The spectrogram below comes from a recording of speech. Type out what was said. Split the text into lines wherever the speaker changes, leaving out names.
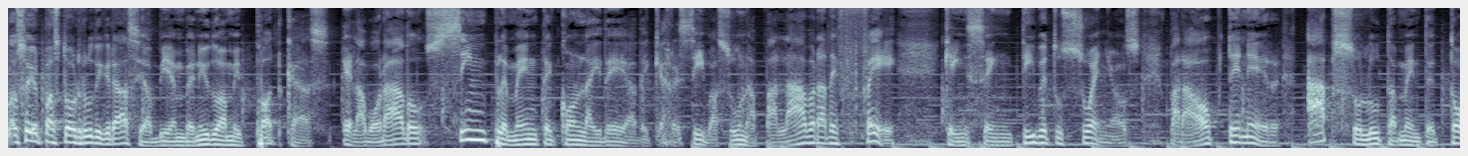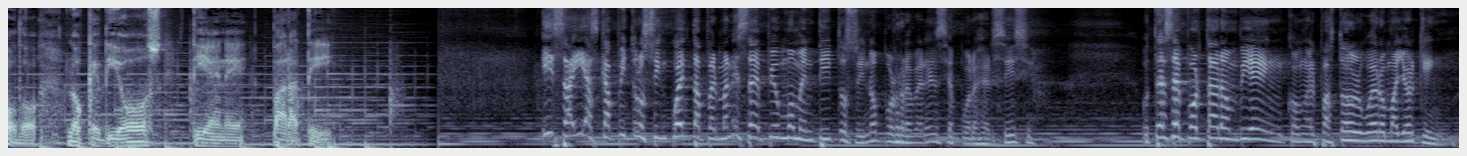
Hola, soy el pastor Rudy Gracia. Bienvenido a mi podcast, elaborado simplemente con la idea de que recibas una palabra de fe que incentive tus sueños para obtener absolutamente todo lo que Dios tiene para ti.
Isaías capítulo 50, permanece de pie un momentito, si no por reverencia, por ejercicio. Ustedes se portaron bien con el pastor Güero Mallorquín.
